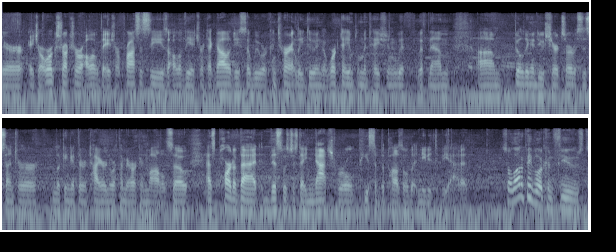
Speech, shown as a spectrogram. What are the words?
their HR org structure, all of the HR processes, all of the HR technology. So we were concurrently doing a Workday implementation with, with them, um, building a new shared services center, looking at their entire North American model. So as part of that, this was just a natural piece of the puzzle that needed to be added. So a lot of people are confused,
